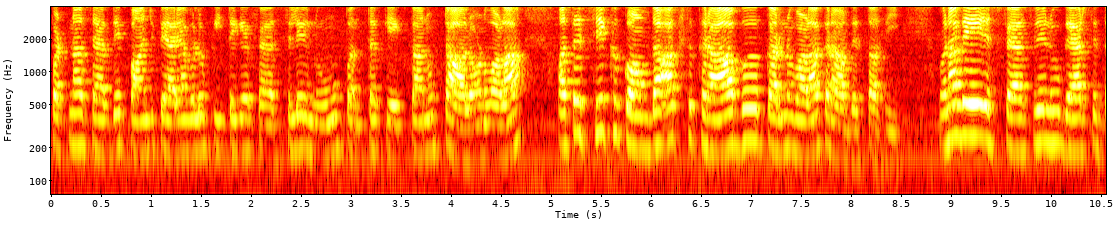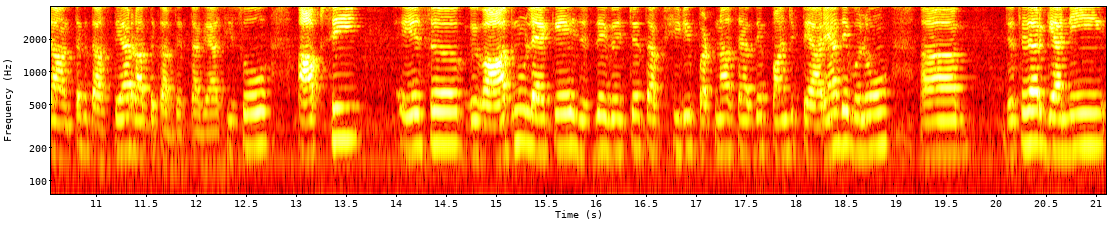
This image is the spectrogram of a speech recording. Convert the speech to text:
ਪਟਨਾ ਸਾਹਿਬ ਦੇ ਪੰਜ ਪਿਆਰਿਆਂ ਵੱਲੋਂ ਕੀਤੇ ਗਏ ਫੈਸਲੇ ਨੂੰ ਪੰਥਕ ਏਕਤਾ ਨੂੰ ਢਾਹ ਲਾਉਣ ਵਾਲਾ ਅਤੇ ਸਿੱਖ ਕੌਮ ਦਾ ਅਕਸ ਖਰਾਬ ਕਰਨ ਵਾਲਾ ਕਰਾਰ ਦਿੱਤਾ ਸੀ। ਉਹਨਾਂ ਦੇ ਇਸ ਫੈਸਲੇ ਨੂੰ ਗੈਰ ਸਿਧਾਂਤਕ ਦੱਸਦਿਆਂ ਰੱਦ ਕਰ ਦਿੱਤਾ ਗਿਆ ਸੀ। ਸੋ ਆਪਸੀ ਇਸ ਵਿਵਾਦ ਨੂੰ ਲੈ ਕੇ ਜਿਸ ਦੇ ਵਿੱਚ ਤਖਤ ਸ੍ਰੀ ਪਟਨਾ ਸਾਹਿਬ ਦੇ ਪੰਜ ਪਿਆਰਿਆਂ ਦੇ ਵੱਲੋਂ ਜਥੇਦਾਰ ਗਿਆਨੀ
